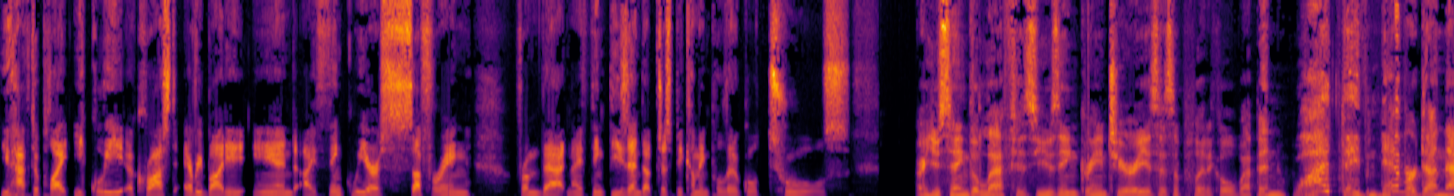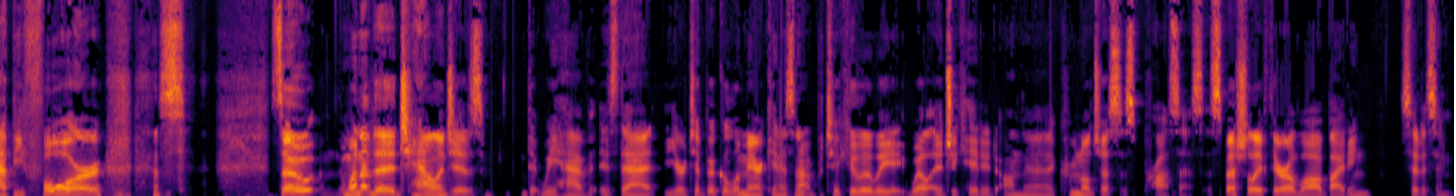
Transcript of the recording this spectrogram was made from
you have to apply it equally across everybody. And I think we are suffering from that, and I think these end up just becoming political tools. Are you saying the left is using grand juries as a political weapon? What? They've never done that before. so, one of the challenges that we have is that your typical American is not particularly well educated on the criminal justice process, especially if they're a law abiding citizen.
